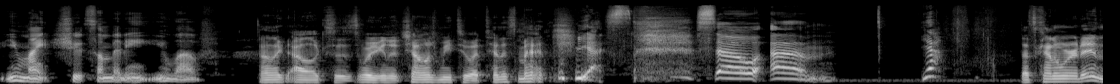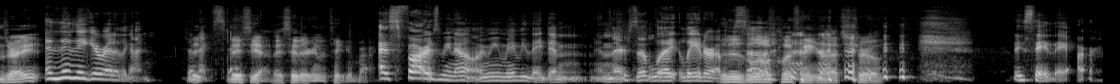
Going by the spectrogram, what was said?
You might shoot somebody you love. I like Alex's. What are you going to challenge me to a tennis match? Yes. So, um, yeah. That's kind of where it ends, right? And then they get rid of the gun the they, next day. They, yeah, they say they're going to take it back. as far as we know, I mean, maybe they didn't. And there's a la- later episode. is a little cliffhanger. That's true. they say they are.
